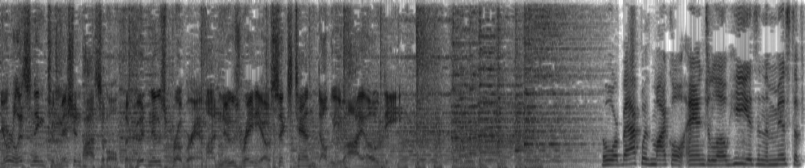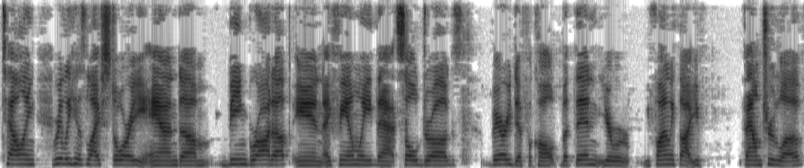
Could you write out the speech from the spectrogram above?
You're listening to Mission Possible, the good news program on News Radio 610 WIOD. Well, we're back with Michael Angelo. He is in the midst of telling really his life story and um, being brought up in a family that sold drugs. Very difficult. But then you're you finally thought you found true love,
